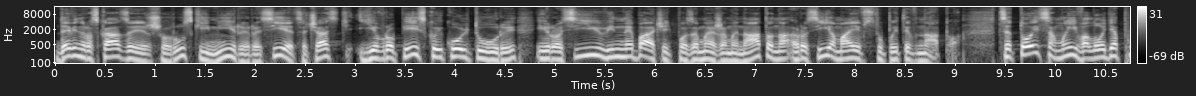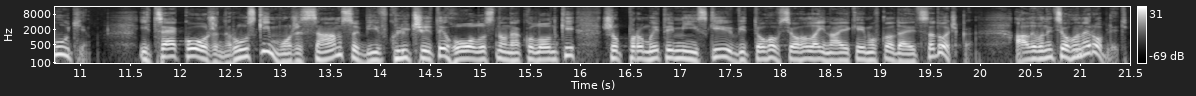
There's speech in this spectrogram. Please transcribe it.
де він розказує, що русський мір і Росія це часть європейської культури, і Росію він не бачить поза межами НАТО. Росія має вступити в НАТО. Це той самий Володя Путін. І це кожен русський може сам собі включити голосно на колонки, щоб промити мізки від того всього лайна, яке йому вкладають в садочка. Але вони цього не роблять.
